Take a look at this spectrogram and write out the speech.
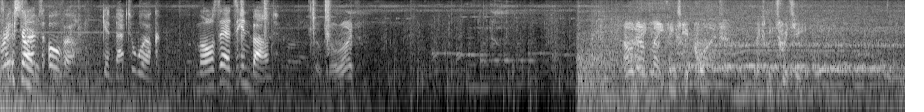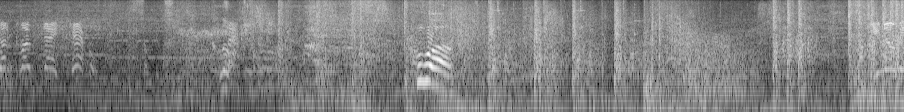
Break time's over. Get back to work. More Zeds inbound. Looking alright. Hold up, mate. Things get quiet. Makes me twitchy. Got it close, Dave. Careful. Something's here. close. Whoa. You know me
